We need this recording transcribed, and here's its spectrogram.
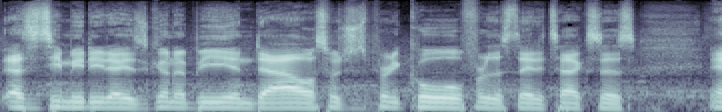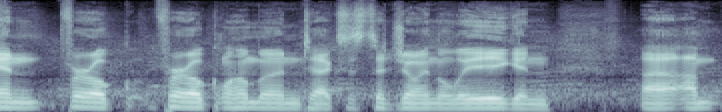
SEC Media Day is going to be in Dallas, which is pretty cool for the state of Texas and for for Oklahoma and Texas to join the league. And uh, I'm,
